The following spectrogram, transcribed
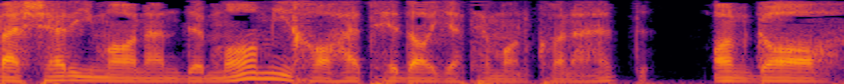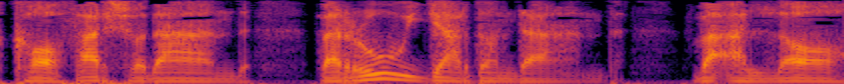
بشری مانند ما می‌خواهد هدایتمان کند؟ آنگاه کافر شدند و روی گرداندند و الله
